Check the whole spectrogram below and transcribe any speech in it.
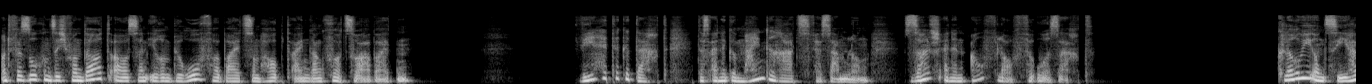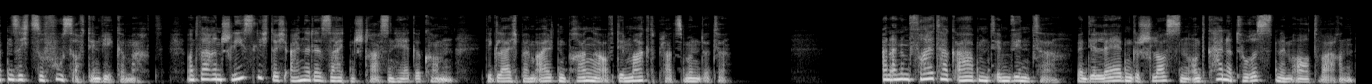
und versuchen, sich von dort aus an ihrem Büro vorbei zum Haupteingang vorzuarbeiten. Wer hätte gedacht, dass eine Gemeinderatsversammlung solch einen Auflauf verursacht? Chloe und sie hatten sich zu Fuß auf den Weg gemacht und waren schließlich durch eine der Seitenstraßen hergekommen, die gleich beim alten Pranger auf den Marktplatz mündete. An einem Freitagabend im Winter, wenn die Läden geschlossen und keine Touristen im Ort waren,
